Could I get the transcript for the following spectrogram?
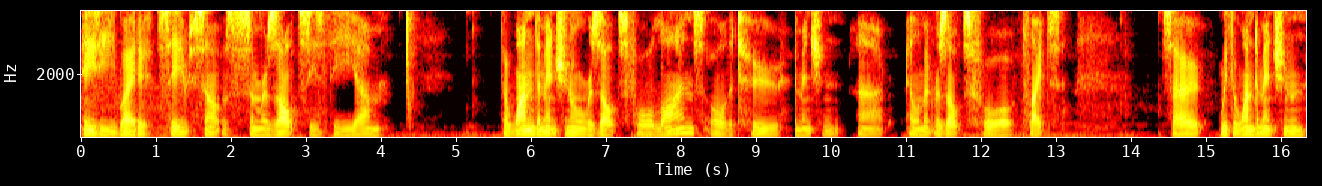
easy way to see some, some results is the um, the one-dimensional results for lines or the two-dimension uh, element results for plates. So with the one dimension,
